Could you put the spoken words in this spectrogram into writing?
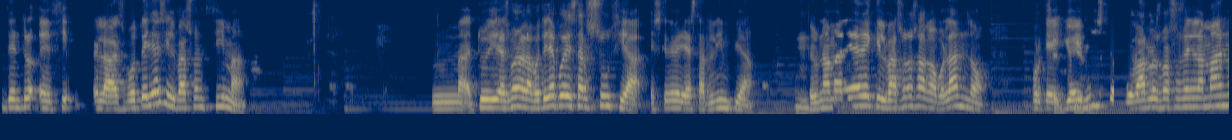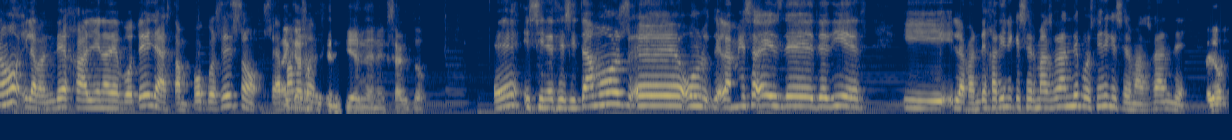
dentro, enci- las botellas y el vaso encima. Mm, Tú dirás, bueno, la botella puede estar sucia, es que debería estar limpia. Mm. Es una manera de que el vaso no salga volando. Porque Se yo he visto llevar los vasos en la mano y la bandeja llena de botellas, tampoco es eso. O sea, Hay vamos casos a que se entienden, exacto. ¿eh? Y si necesitamos, eh, un- la mesa es de, de 10 y la bandeja tiene que ser más grande, pues tiene que ser más grande. Pero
